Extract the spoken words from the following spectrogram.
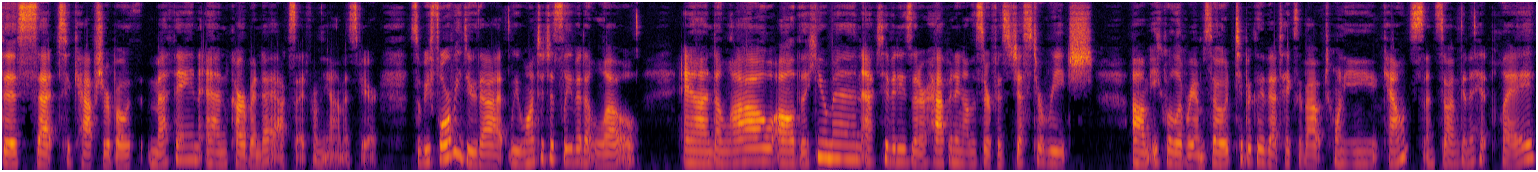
this set to capture both methane and carbon dioxide from the atmosphere. So before we do that, we want to just leave it at low and allow all the human activities that are happening on the surface just to reach um, equilibrium. So typically that takes about 20 counts. And so I'm going to hit play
